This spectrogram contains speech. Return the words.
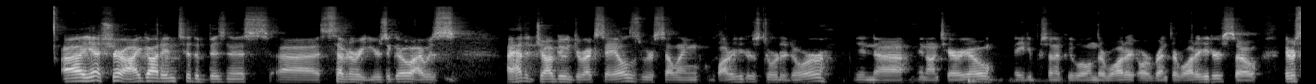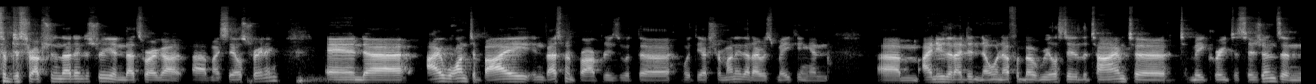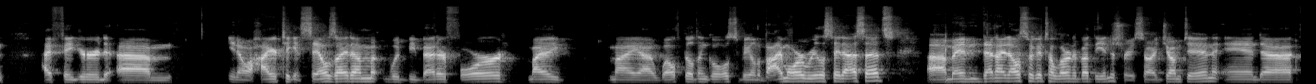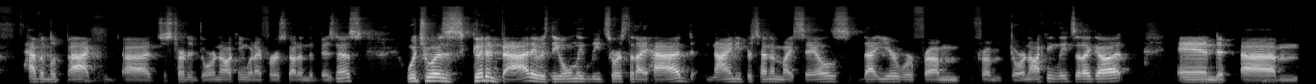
Uh, yeah, sure. I got into the business uh, seven or eight years ago. I was I had a job doing direct sales. We were selling water heaters door to door in uh, in Ontario. Eighty percent of people own their water or rent their water heaters. So there was some disruption in that industry, and that's where I got uh, my sales training. And uh, I wanted to buy investment properties with the with the extra money that I was making, and um, I knew that I didn't know enough about real estate at the time to to make great decisions. And I figured, um, you know, a higher ticket sales item would be better for my my uh, wealth building goals to be able to buy more real estate assets. Um, and then I'd also get to learn about the industry. So I jumped in and uh, haven't looked back. Uh, just started door knocking when I first got in the business, which was good and bad. It was the only lead source that I had. Ninety percent of my sales that year were from from door knocking leads that I got, and um,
